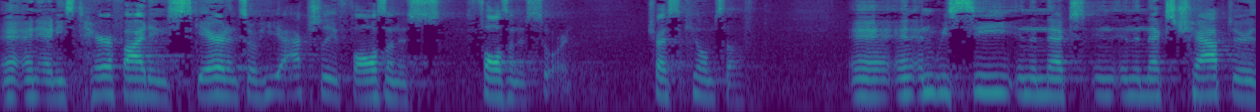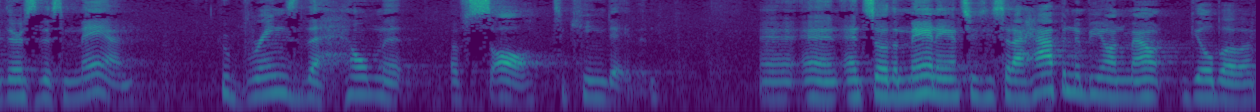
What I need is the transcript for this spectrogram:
And, and, and, he's terrified and he's scared. And so he actually falls on his, falls on his sword, tries to kill himself. And, and, and we see in the, next, in, in the next chapter, there's this man who brings the helmet of Saul to King David. And, and, and, so the man answers, he said, I happened to be on Mount Gilboa,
